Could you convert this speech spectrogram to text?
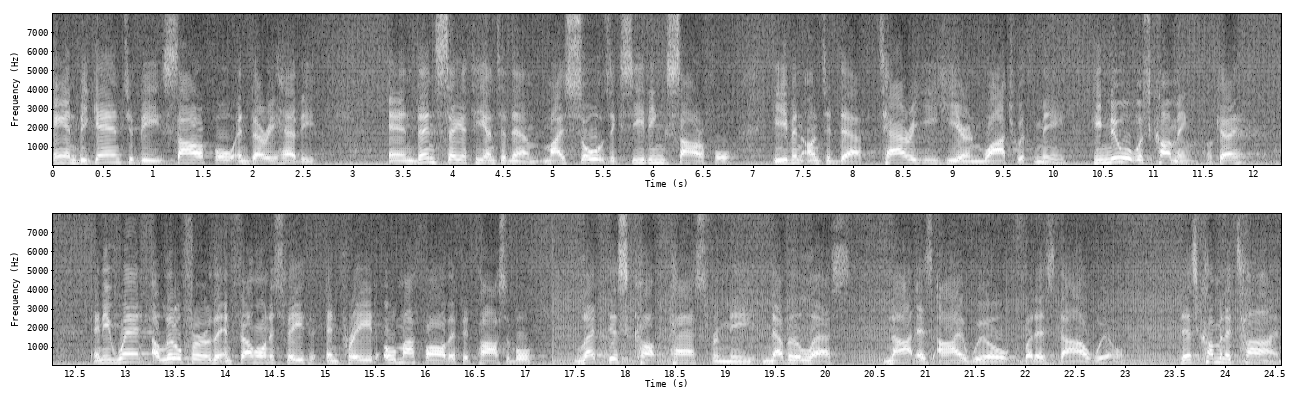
and began to be sorrowful and very heavy. And then saith he unto them, My soul is exceeding sorrowful, even unto death. Tarry ye here and watch with me. He knew it was coming, okay? And he went a little further and fell on his face and prayed, O my Father, if it possible, let this cup pass from me, nevertheless, not as I will, but as thou will. There's coming a time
